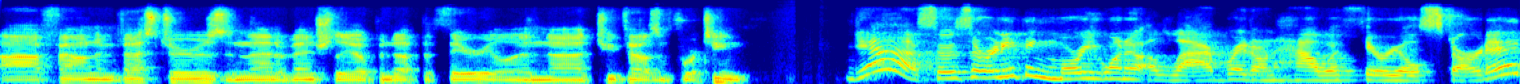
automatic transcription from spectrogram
uh, found investors, and then eventually opened up Ethereal in uh, 2014. Yeah. So is there anything more you want to elaborate on how Ethereal started?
